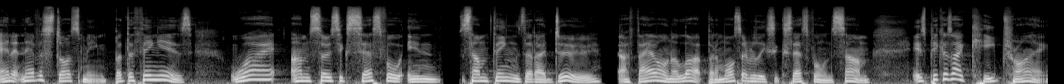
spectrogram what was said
and it never stops me. But the thing is, why I'm so successful in some things that I do, I fail on a lot, but I'm also really successful in some, is because I keep trying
